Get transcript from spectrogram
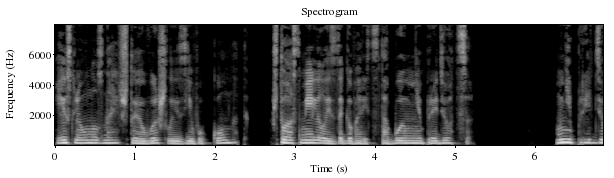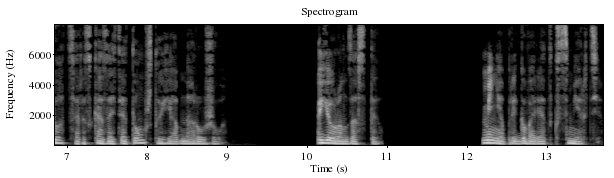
Если он узнает, что я вышла из его комнат, что осмелилась заговорить с тобой, мне придется... Мне придется рассказать о том, что я обнаружила». Йоран застыл. «Меня приговорят к смерти».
